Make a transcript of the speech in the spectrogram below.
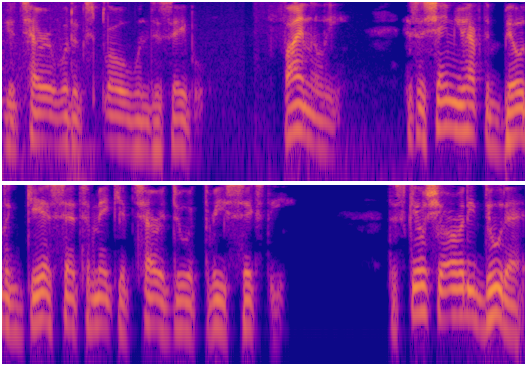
your turret would explode when disabled. Finally, it's a shame you have to build a gear set to make your turret do a 360. The skill should already do that,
